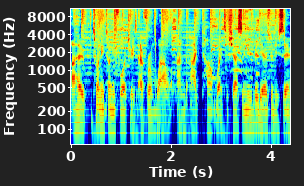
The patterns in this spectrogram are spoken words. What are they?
I hope 2024 treats everyone well, and I can't wait to share some new videos with you soon.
